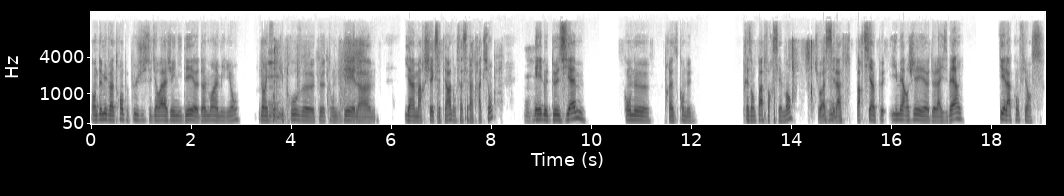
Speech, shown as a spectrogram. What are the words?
en 2023 on peut plus juste dire voilà j'ai une idée euh, donne-moi un million. Non il faut que tu mmh. prouves euh, que ton idée est là il y a un marché, etc. Donc ça, c'est l'attraction. Mhm. Et le deuxième, qu'on ne, qu'on ne présente pas forcément, tu vois, c'est mhm. la partie un peu immergée euh, de l'iceberg, qui est la confiance.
